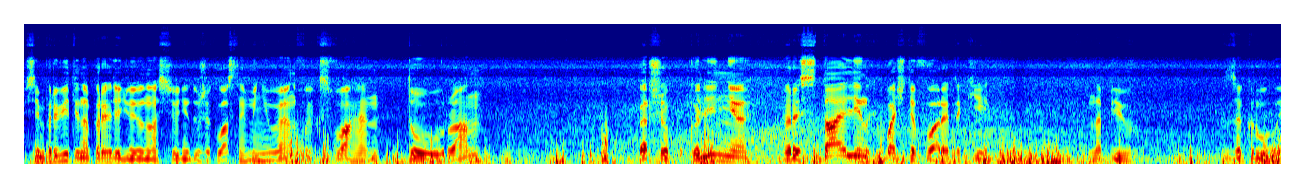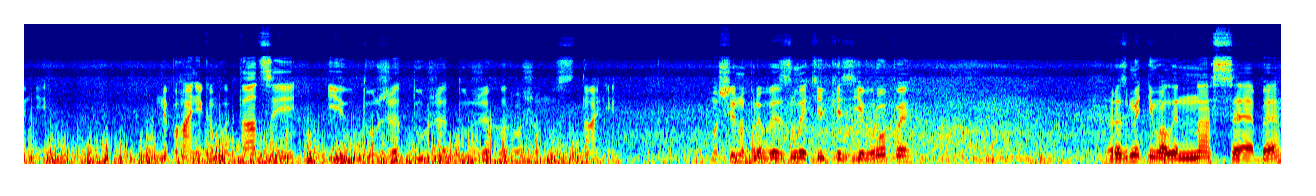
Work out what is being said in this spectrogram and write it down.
Всім привіт! І на перегляді у нас сьогодні дуже класний мінівен Volkswagen Touran. Першого покоління, рестайлінг. Бачите, фари такі напівзакруглені. Непогані комплектації і в дуже-дуже дуже хорошому стані. Машину привезли тільки з Європи. Розмитнювали на себе.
